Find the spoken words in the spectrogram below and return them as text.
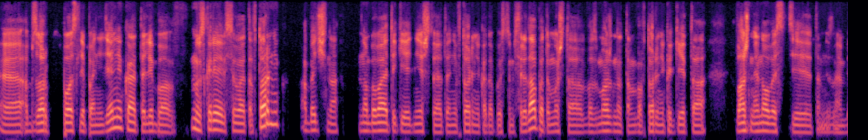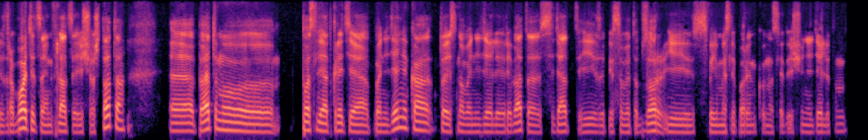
э, обзор после понедельника. Это либо, ну, скорее всего, это вторник обычно, но бывают такие дни, что это не вторник, а, допустим, среда, потому что, возможно, там во вторник какие-то важные новости, там, не знаю, безработица, инфляция, еще что-то. Э, поэтому после открытия понедельника, то есть новой недели, ребята сидят и записывают обзор и свои мысли по рынку на следующую неделю там,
